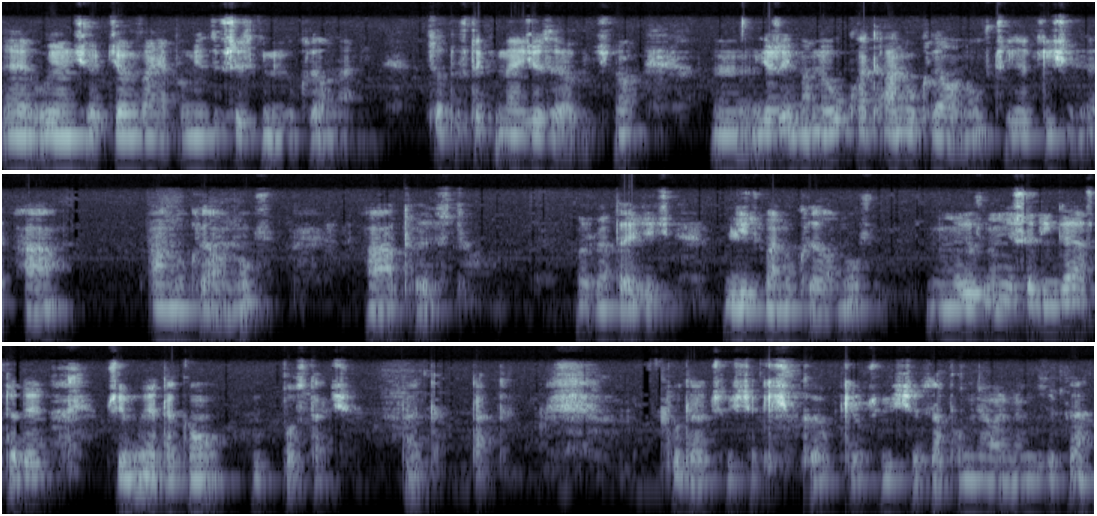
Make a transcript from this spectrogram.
e, ująć oddziaływania pomiędzy wszystkimi nukleonami. Co tu w takim razie zrobić? No, jeżeli mamy układ anukleonów, czyli jakiś A, A nukleonów, A to jest, można powiedzieć, liczba nukleonów, równanie Schrödingera wtedy przyjmuje taką postać. Tak? Tak. Tutaj oczywiście jakieś kropki, oczywiście zapomniałem jak zwykle.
